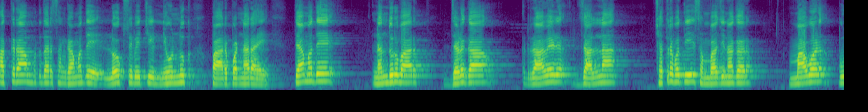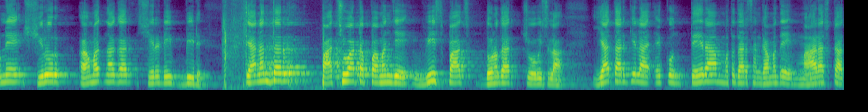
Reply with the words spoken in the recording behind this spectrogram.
अकरा मतदारसंघामध्ये लोकसभेची निवडणूक पार पडणार आहे. त्यामध्ये नंदुरबार जळगाव रावेड जालना छत्रपती संभाजीनगर मावळ पुणे शिरूर अहमदनगर शिर्डी बीड. त्यानंतर पाचवा टप्पा म्हणजे वीस पाच दोन हजार चोवीसला. या तारखेला एकूण तेरा मतदारसंघामध्ये महाराष्ट्रात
